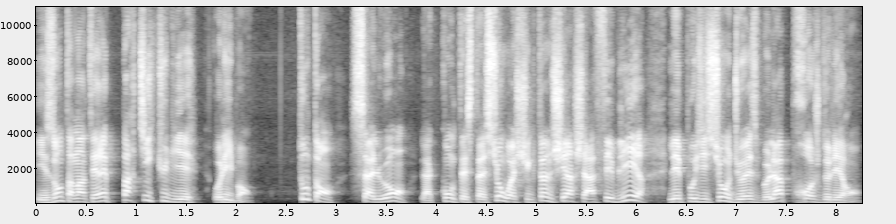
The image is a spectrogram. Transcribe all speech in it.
ils ont un intérêt particulier au Liban. Tout en saluant la contestation, Washington cherche à affaiblir les positions du Hezbollah proche de l'Iran.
